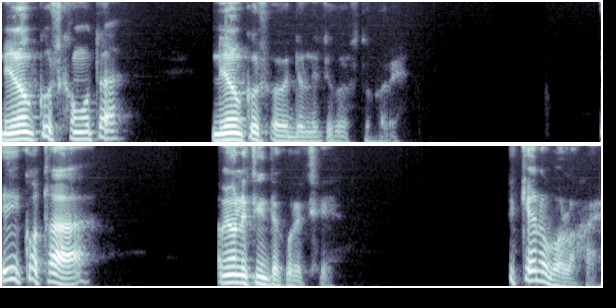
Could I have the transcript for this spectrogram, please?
নিরঙ্কুশ ক্ষমতা নিরঙ্কুশভাবে দুর্নীতিগ্রস্ত করে। এই কথা আমি অনেক চিন্তা করেছি। কেন বলা হয়?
